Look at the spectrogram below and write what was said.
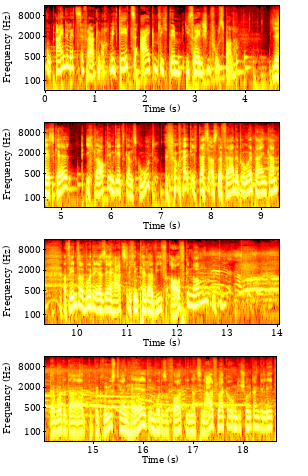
Oh, eine letzte Frage noch. Wie geht es eigentlich dem israelischen Fußballer? Jeheskel, ich glaube, dem geht's ganz gut, soweit ich das aus der Ferne beurteilen kann. Auf jeden Fall wurde er sehr herzlich in Tel Aviv aufgenommen. Der wurde da begrüßt wie ein Held, ihm wurde sofort die Nationalflagge um die Schultern gelegt.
